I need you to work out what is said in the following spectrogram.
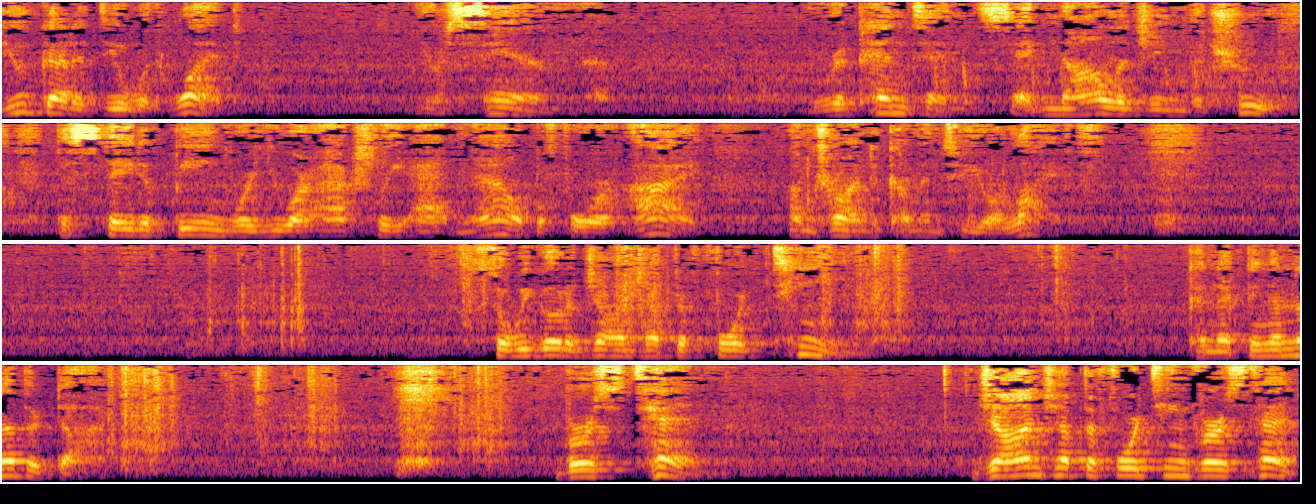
you got to deal with what? Your sin repentance, acknowledging the truth, the state of being where you are actually at now before I am trying to come into your life. So we go to John chapter 14, connecting another dot. Verse 10. John chapter 14 verse 10.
